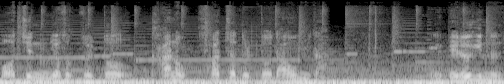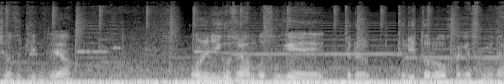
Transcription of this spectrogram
멋진 녀석들도 간혹 사자들도 나옵니다. 매력 있는 저수지인데요. 오늘 이곳을 한번 소개해 드리- 드리도록 하겠습니다.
